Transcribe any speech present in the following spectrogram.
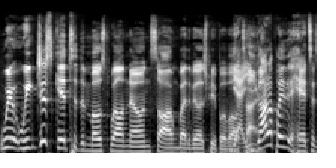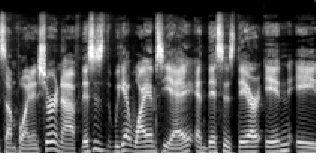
We we just get to the most well known song by the Village People of all yeah time. Yeah, you gotta play the hits at some point and sure enough this is we get ymca and this is they're in a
